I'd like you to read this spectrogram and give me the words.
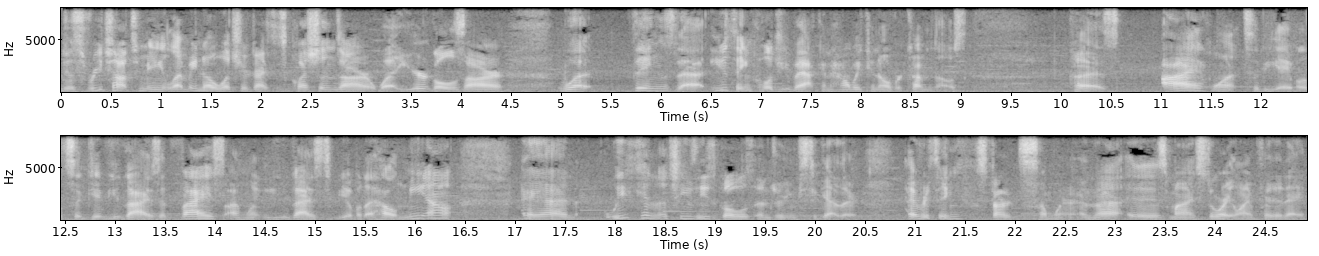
just reach out to me. Let me know what your guys' questions are, what your goals are, what things that you think hold you back, and how we can overcome those. Because I want to be able to give you guys advice. I want you guys to be able to help me out. And we can achieve these goals and dreams together. Everything starts somewhere. And that is my storyline for today.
